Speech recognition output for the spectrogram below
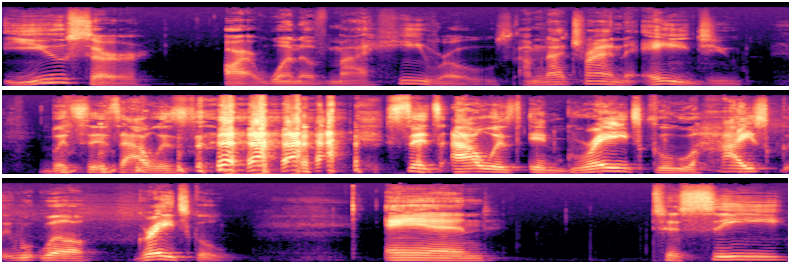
you sir are one of my heroes. I'm not trying to aid you but since I was since I was in grade school, high school, well, grade school, and to see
